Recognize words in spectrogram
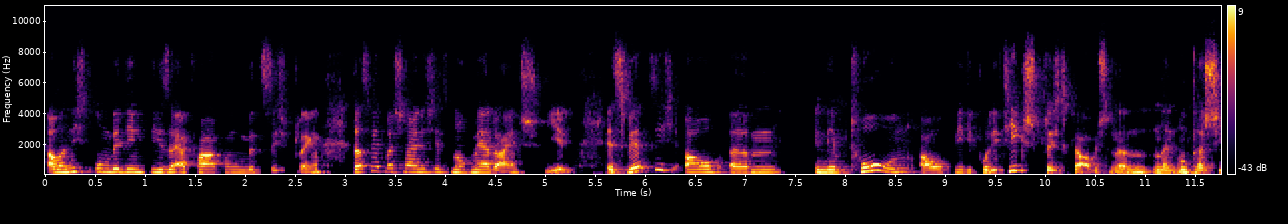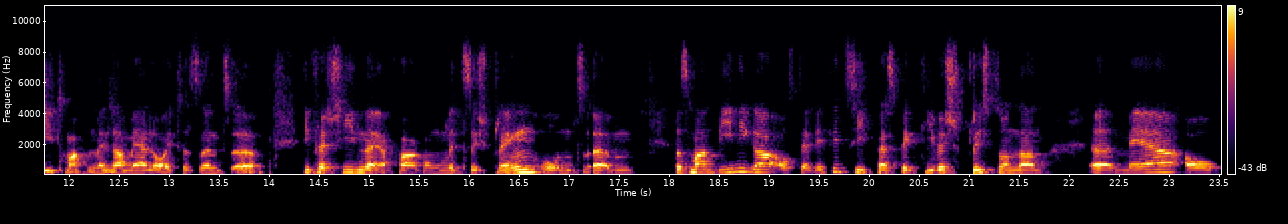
aber nicht unbedingt diese Erfahrungen mit sich bringen. Das wird wahrscheinlich jetzt noch mehr reinspielen. Es wird sich auch ähm, in dem Ton, auch wie die Politik spricht, glaube ich, einen, einen Unterschied machen, wenn da mehr Leute sind, äh, die verschiedene Erfahrungen mit sich bringen und ähm, dass man weniger aus der Defizitperspektive spricht, sondern äh, mehr auch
